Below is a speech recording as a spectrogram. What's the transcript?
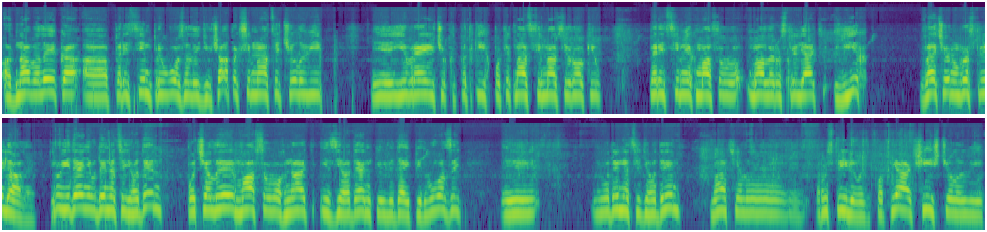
Одна велика, а перед цим привозили дівчаток 17 чоловік, євреїчок по таких по 15-17 років. Перед цим, як масово мали розстріляти їх, вечором розстріляли. Другий день, 11 годин, почали масово гнати із Ягоденків людей підвозить. І в 11 годин почали розстрілювати по 5-6 чоловік.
